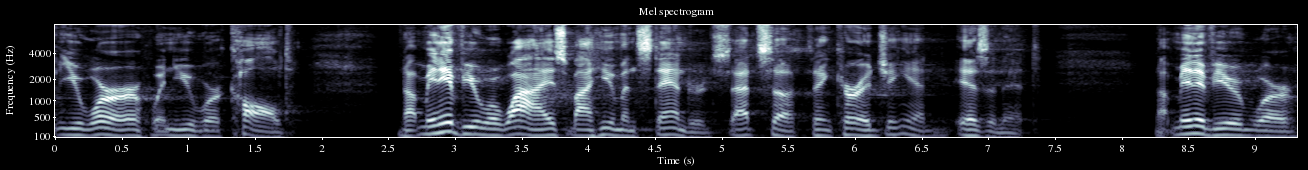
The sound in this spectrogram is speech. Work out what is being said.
you were when you were called. Not many of you were wise by human standards. That's uh, encouraging, isn't it? Not many of you were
